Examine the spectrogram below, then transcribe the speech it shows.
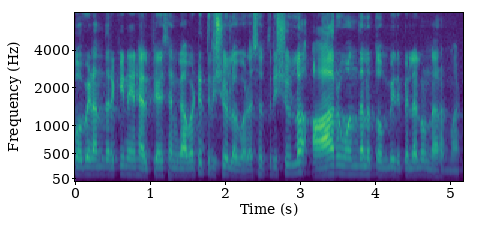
కోవిడ్ అందరికీ నేను హెల్ప్ చేశాను కాబట్టి త్రిశూర్లో కూడా. సో త్రిశూర్లో ఆరు వందల తొమ్మిది పిల్లలు ఉన్నారనమాట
